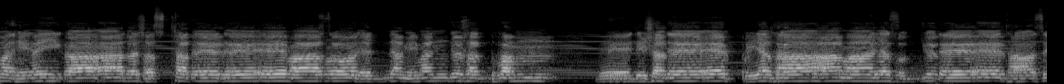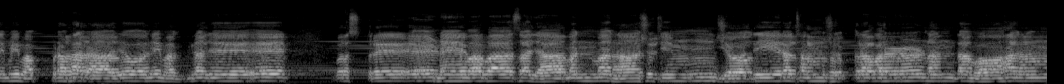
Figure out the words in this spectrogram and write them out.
महिनैकादशस्थते देवासो यज्ञमिमञ्जुषध्वम्। प्रियधामाय सुद्युते धासिमिव प्रभरायो निमग्नजे वस्त्रेणेव वासयामन्मना शुचिम् ज्योतिरथम् शुक्रवर्णन्तमोहनम्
